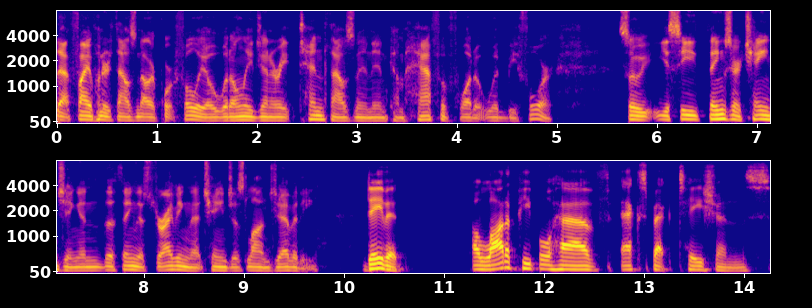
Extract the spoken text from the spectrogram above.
that five hundred thousand dollar portfolio would only generate ten thousand in income, half of what it would before. So you see, things are changing, and the thing that's driving that change is longevity. David, a lot of people have expectations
